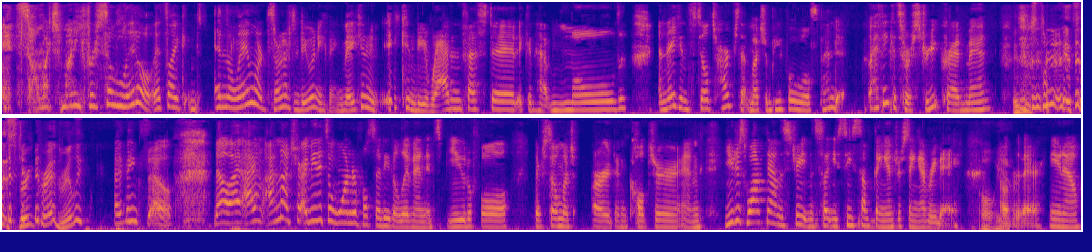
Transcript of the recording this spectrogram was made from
It's so much money for so little. It's like, and the landlords don't have to do anything. They can, it can be rat infested. It can have mold, and they can still charge that much, and people will spend it. I think it's for street cred, man. Is it, is it street cred, really? I think so. No, I, I'm I'm not sure. I mean, it's a wonderful city to live in. It's beautiful. There's so much art and culture, and you just walk down the street and so you see something interesting every day Oh, yeah. over there. You know,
